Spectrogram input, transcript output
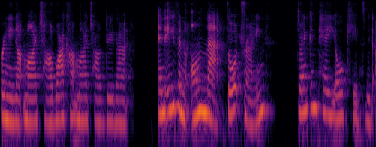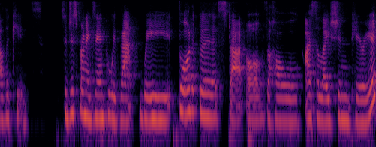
bringing up my child? Why can't my child do that? And even on that thought train, don't compare your kids with other kids. So, just for an example with that, we thought at the start of the whole isolation period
